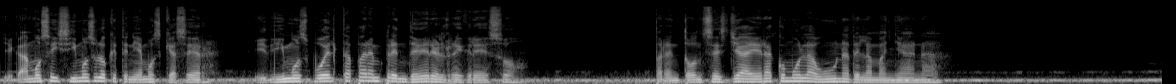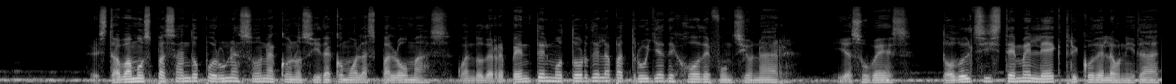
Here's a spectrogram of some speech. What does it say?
Llegamos e hicimos lo que teníamos que hacer, y dimos vuelta para emprender el regreso. Para entonces ya era como la una de la mañana. Estábamos pasando por una zona conocida como Las Palomas, cuando de repente el motor de la patrulla dejó de funcionar, y a su vez, todo el sistema eléctrico de la unidad.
